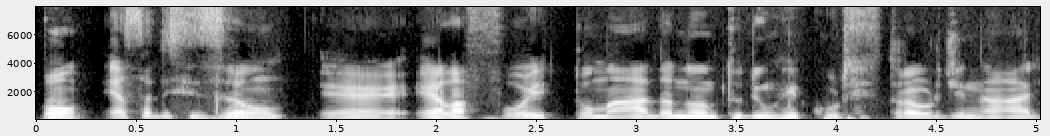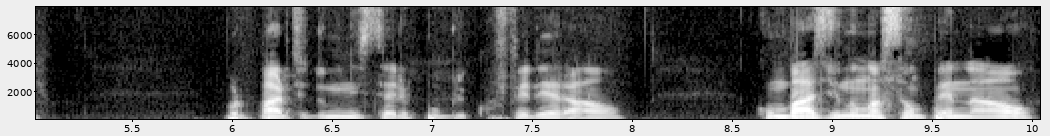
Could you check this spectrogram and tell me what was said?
Bom, essa decisão é, ela foi tomada no âmbito de um recurso extraordinário por parte do Ministério Público Federal, com base numa ação penal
